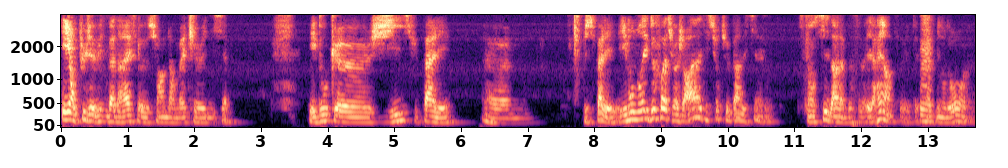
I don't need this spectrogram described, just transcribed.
et en plus, j'avais une bad ref euh, sur un de leurs mecs initial. Et donc, euh, j'y suis pas allé. Euh, je suis pas allé. Et ils m'ont demandé deux fois, tu vois, genre, ah, t'es sûr que tu veux pas investir. Parce qu'en CID, hein, là, ça valait rien, ça valait peut-être Mm. 5 millions d'euros. euh.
